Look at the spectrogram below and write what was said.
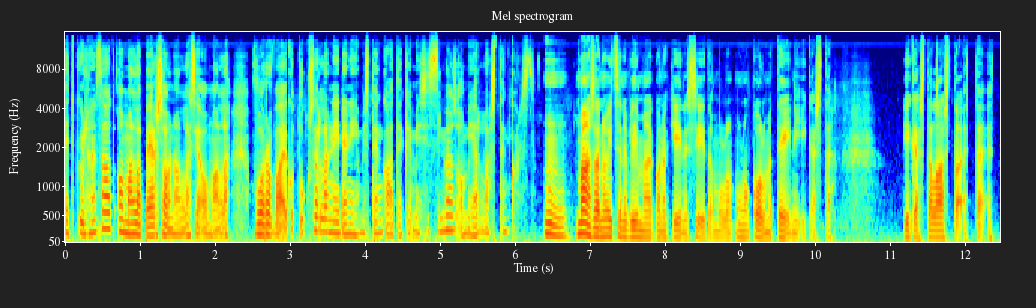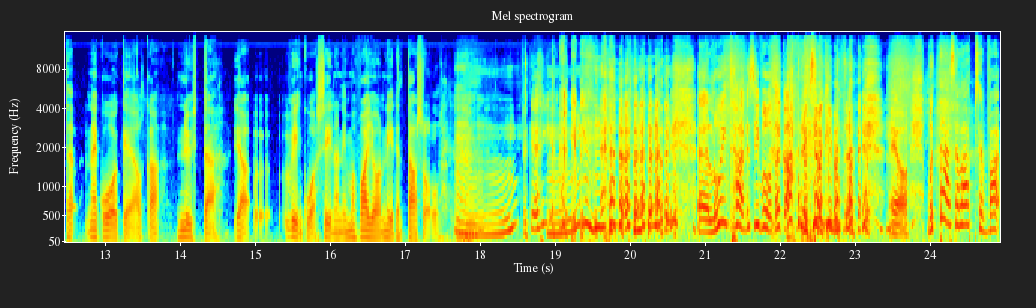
Että kyllähän sä oot omalla persoonalla ja omalla vuorovaikutuksella niiden ihmisten kanssa tekemisissä, myös omien lasten kanssa. Mm. Mä oon saanut itseni viime aikoina kiinni siitä, mulla, mulla on kolme teini-ikäistä ikäistä lasta, että, että ne kun oikein alkaa nyhtää ja vinkua siinä, niin mä vajoon niiden tasolle. Mm. Mm. Luithan sivulta 80. Joo. Mutta tämä se lapsen va-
